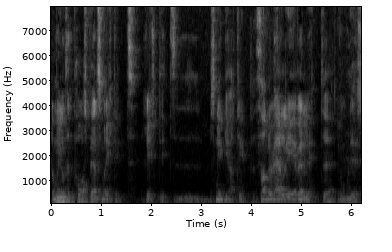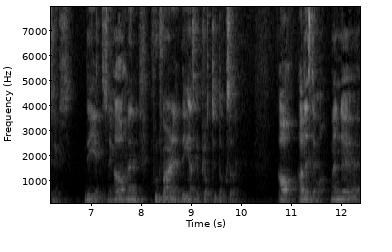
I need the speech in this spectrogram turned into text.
De har gjort ett par spel som är riktigt, riktigt eh, snygga. Typ Thunder Alley är väldigt... eh, Jo, det är snyggt. Det är jättesnyggt. Ja. Men fortfarande, det är ganska plottrigt också. Ja, ja det stämmer. Men eh,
